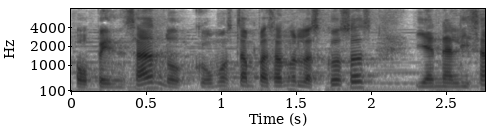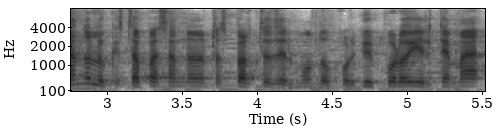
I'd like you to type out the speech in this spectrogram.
o pensando cómo están pasando las cosas y analizando lo que está pasando en otras partes del mundo. Porque hoy por hoy el tema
